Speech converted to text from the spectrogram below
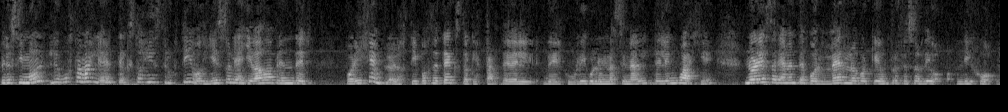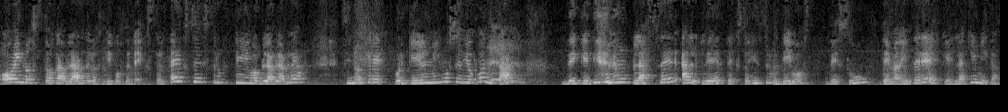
Pero Simón le gusta más leer textos instructivos y eso le ha llevado a aprender, por ejemplo, los tipos de texto, que es parte del, del currículum nacional de lenguaje, no necesariamente por verlo, porque un profesor dijo, dijo, hoy nos toca hablar de los tipos de texto, el texto instructivo, bla, bla, bla, sino que porque él mismo se dio cuenta de que tiene un placer al leer textos instructivos de su tema de interés, que es la química.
